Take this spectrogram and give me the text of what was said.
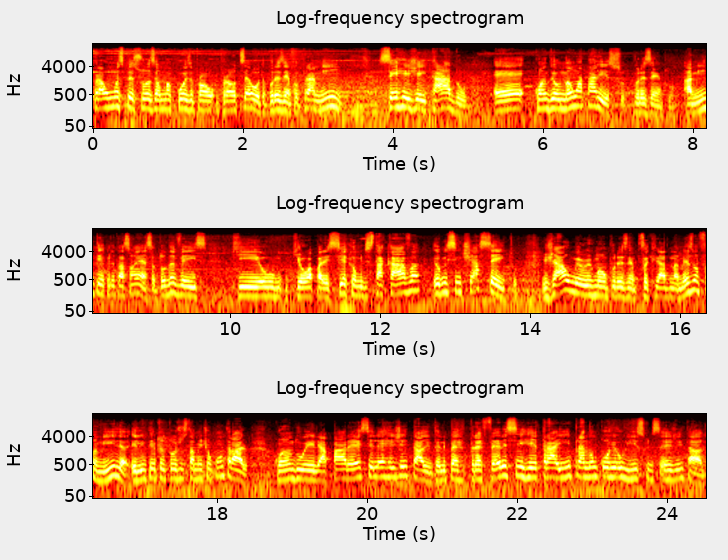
para umas pessoas é uma coisa, para outras é outra. Por exemplo, para mim, ser rejeitado é quando eu não apareço, por exemplo. A minha interpretação é essa. Toda vez que eu, que eu aparecia, que eu me destacava, eu me sentia aceito. Já o meu irmão, por exemplo, foi criado na mesma família, ele interpretou justamente ao contrário. Quando ele aparece, ele é rejeitado. Então ele prefere se retrair para não correr o risco de ser rejeitado.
